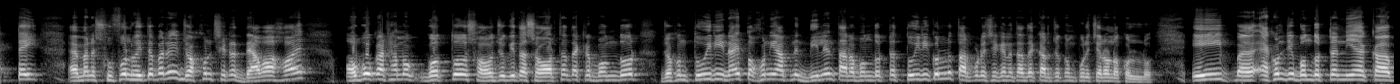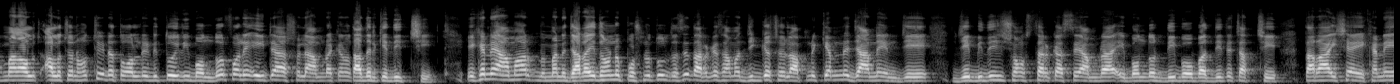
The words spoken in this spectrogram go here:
একটাই মানে সুফল হইতে পারে যখন সেটা দেওয়া হয় অবকাঠামোগত সহযোগিতা সহ, অর্থাৎ একটা বন্দর যখন তৈরি নাই, তখনই আপনি দিলেন, তারা বন্দরটা তৈরি করল, তারপরে সেখানে তাদের কার্যক্রম পরিচালনা করল। এই এখন যে বন্দরটা নিয়ে মানে আলো- আলোচনা হচ্ছে, এটা তো অলরেডি তৈরি বন্দর, ফলে এইটা আসলে আমরা কেন তাদেরকে দিচ্ছি? এখানে আমার মানে যারা এই ধরনের প্রশ্ন তুলতেছে, তার কাছে আমার জিজ্ঞাসা হলো, আপনি কেমনে জানেন যে যে বিদেশি সংস্থার কাছে আমরা এই বন্দর দিব বা দিতে চাচ্ছি, তারা আইসা এখানে,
